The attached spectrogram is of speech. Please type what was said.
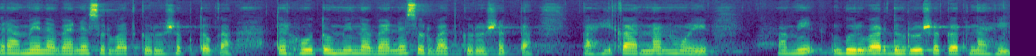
तर आम्ही नव्याने सुरुवात करू शकतो का? तर हो तुम्ही नव्याने सुरुवात करू शकता. काही कारणांमुळे आम्ही गुरुवार धरू शकत नाही.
